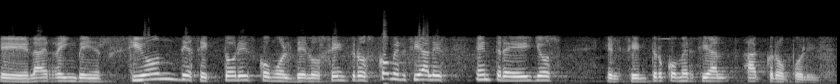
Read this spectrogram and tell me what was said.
eh, la reinversión de sectores como el de los centros comerciales, entre ellos el centro comercial Acrópolis.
